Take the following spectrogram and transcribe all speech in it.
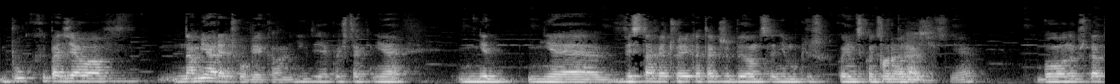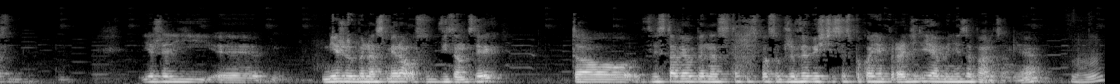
Bóg chyba działa w, na miarę człowieka. Nigdy jakoś tak nie, nie, nie wystawia człowieka tak, żeby on sobie nie mógł już koniec końców Poradzić. poradzić, nie? Bo na przykład jeżeli y, mierzyłby nas miarą osób widzących, to wystawiałby nas w taki sposób, że wy byście sobie spokojnie poradzili, a my nie za bardzo, nie? Mhm.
